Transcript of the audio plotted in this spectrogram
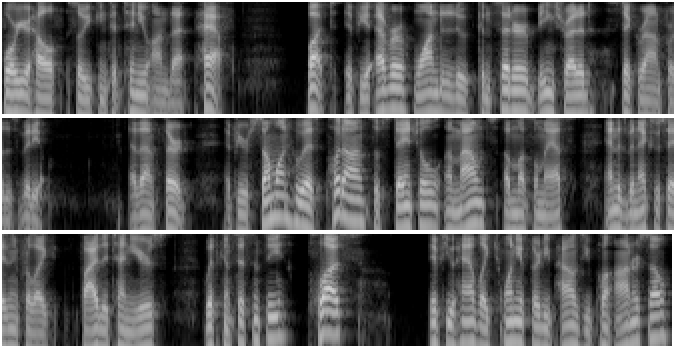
for your health so you can continue on that path. But if you ever wanted to consider being shredded, stick around for this video. And then third, if you're someone who has put on substantial amounts of muscle mass and has been exercising for like five to 10 years with consistency, plus if you have like 20 or 30 pounds you put on or so,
